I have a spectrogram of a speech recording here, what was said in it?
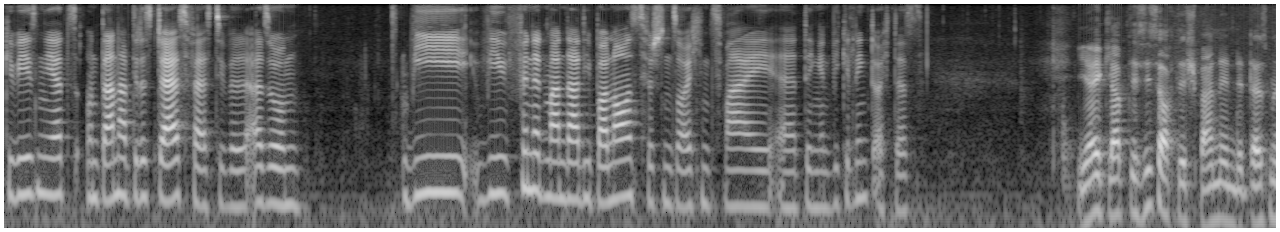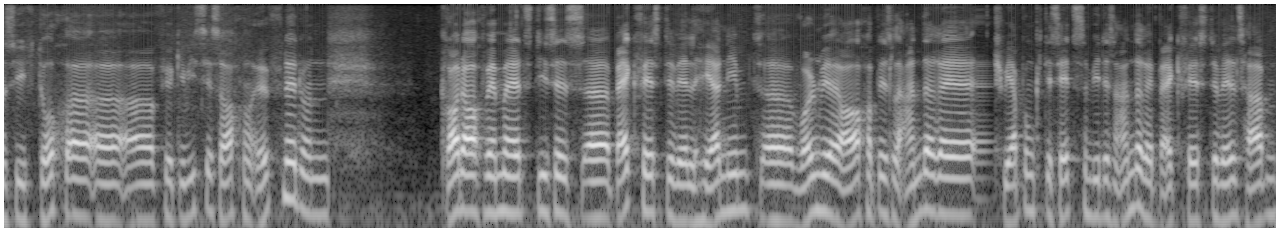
gewesen jetzt. Und dann habt ihr das Jazz Festival. Also wie, wie findet man da die Balance zwischen solchen zwei äh, Dingen? Wie gelingt euch das? Ja, ich glaube, das ist auch das Spannende, dass man sich doch äh, äh, für gewisse Sachen öffnet und gerade auch wenn man jetzt dieses äh, Bike-Festival hernimmt, äh, wollen wir ja auch ein bisschen andere Schwerpunkte setzen, wie das andere Bike-Festivals haben.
